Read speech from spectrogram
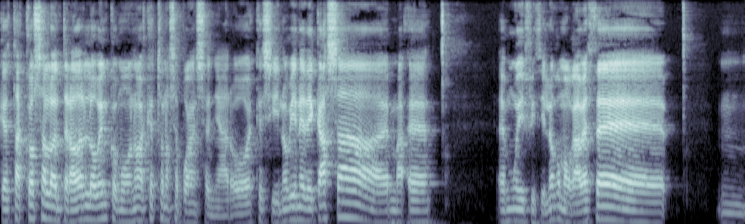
que estas cosas los entrenadores lo ven como, no, es que esto no se puede enseñar, o es que si no viene de casa es, muy difícil, ¿no? Como que a veces mm,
